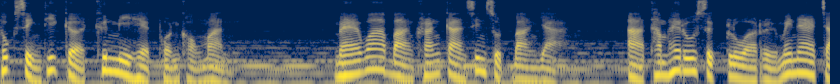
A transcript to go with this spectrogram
ทุกสิ่งที่เกิดขึ้นมีเหตุผลของมัน แม้ว่าบางครั้งการสิ้นสุดบางอย่าง อาจทำให้รู้สึกกลัวหรือไม่แน่ใจ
